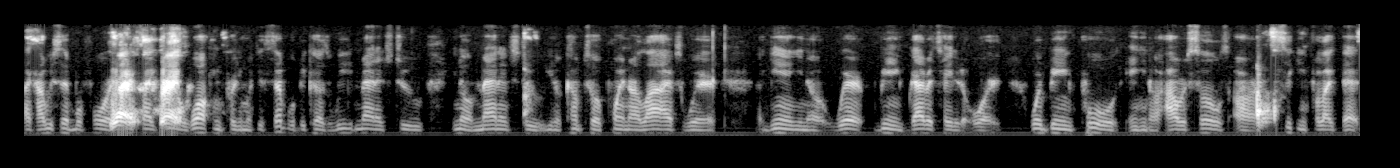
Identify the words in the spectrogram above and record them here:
like how we said before, Right, it's like you know, walking pretty much. It's simple because we managed to, you know, manage to, you know, come to a point in our lives where, again, you know, we're being gravitated or we're being pulled, and you know, our souls are seeking for like that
